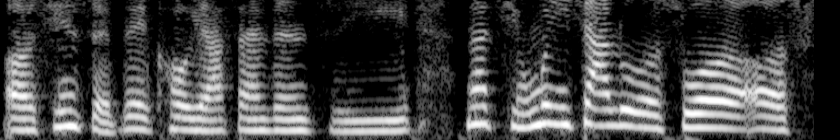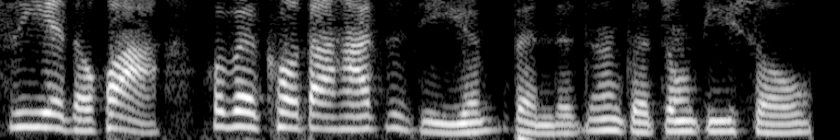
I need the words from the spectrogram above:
呃，薪水被扣押三分之一。那请问一下，如果说呃失业的话，会不会扣到他自己原本的那个中低收？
